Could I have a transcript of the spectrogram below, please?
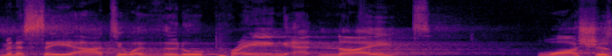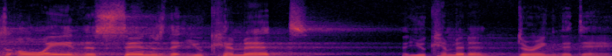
من السيئات والذنوب praying at night washes away the sins that you commit that you committed during the day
